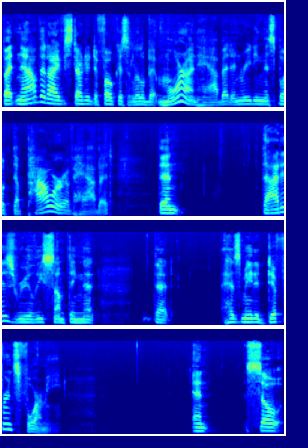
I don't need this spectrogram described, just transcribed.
But now that I've started to focus a little bit more on habit and reading this book, The Power of Habit, then that is really something that that has made a difference for me. And so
